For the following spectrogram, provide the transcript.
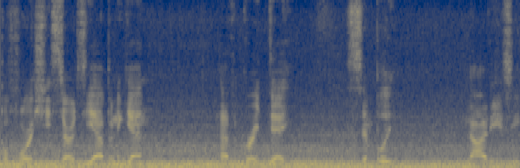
before she starts yapping again, have a great day. Simply not easy.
